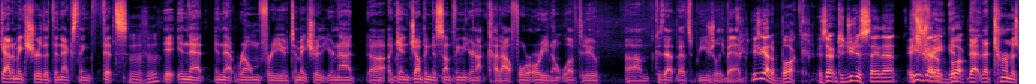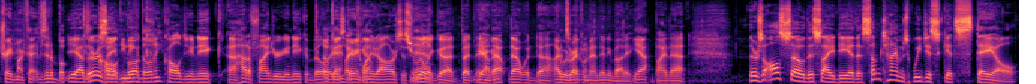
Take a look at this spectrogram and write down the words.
got to make sure that the next thing fits Mm-hmm. in that in that realm for you to make sure that you're not uh, again jumping to something that you're not cut out for or you don't love to do because that that's usually bad. He's got a book. Is that? Did you just say that? He's got a book. It, that that term is trademarked. Is it a book? yeah, is there is a Unique book Ability. called "Unique: uh, How to Find Your Unique Ability." Okay, it's like twenty dollars. It's Yeah. really good. But There yeah, that that would uh, I would a good one. recommend anybody Yeah. buy that. There's also this idea that sometimes we just get stale,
